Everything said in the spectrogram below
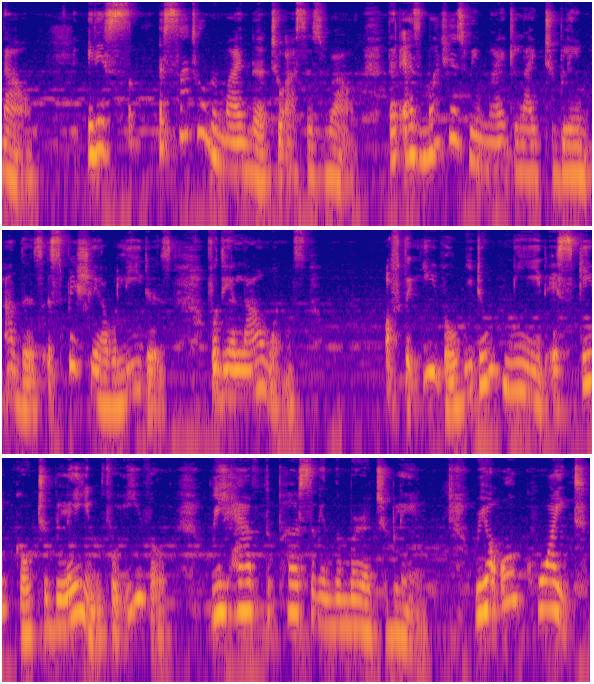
Now, it is a subtle reminder to us as well that as much as we might like to blame others, especially our leaders, for the allowance of the evil, we don't need a scapegoat to blame for evil. We have the person in the mirror to blame. We are all quite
